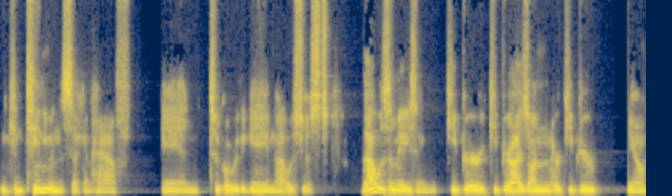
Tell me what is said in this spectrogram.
and continue in the second half and took over the game. That was just that was amazing. Keep your keep your eyes on or keep your you know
